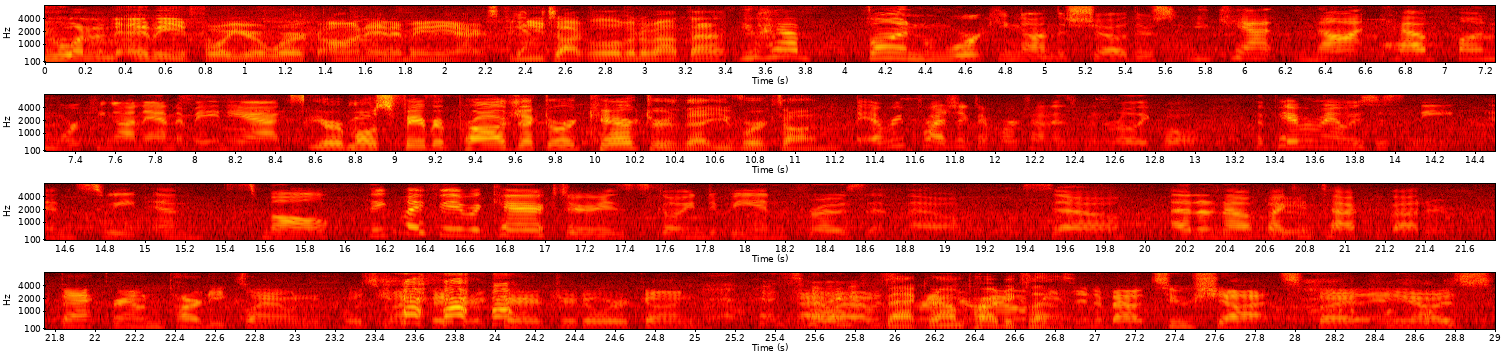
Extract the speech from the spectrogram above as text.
You won an Emmy for your work on Animaniacs. Can you talk a little bit about that? You have fun working on the show. There's you can't not have fun working on Animaniacs. Your most favorite project or character that you've worked on? Every project I've worked on has been really cool. The Paperman was just neat and sweet and small. I think my favorite character is going to be in Frozen, though. So I don't know if I can talk about her. Background Party Clown was my favorite character to work on. I, I was Background Party Clown. Ralphie's in about two shots, but you know it's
